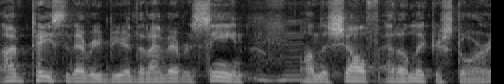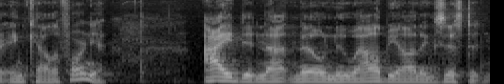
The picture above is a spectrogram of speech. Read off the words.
I've tasted every beer that I've ever seen on the shelf at a liquor store in California. I did not know New Albion existed.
